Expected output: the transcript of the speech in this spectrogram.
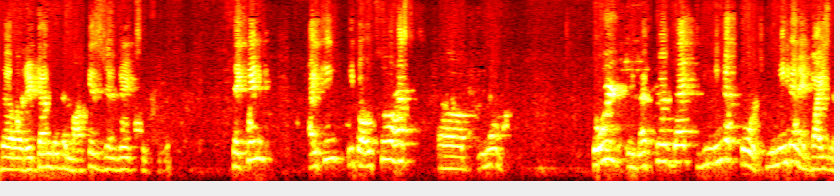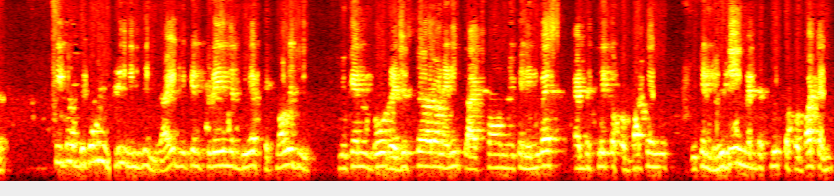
the return that the markets generate. Second, I think it also has uh, you know told investors that you need a coach, you need an advisor. It was becoming very easy, right? You can today in the day of technology, you can go register on any platform, you can invest at the click of a button, you can redeem at the click of a button.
